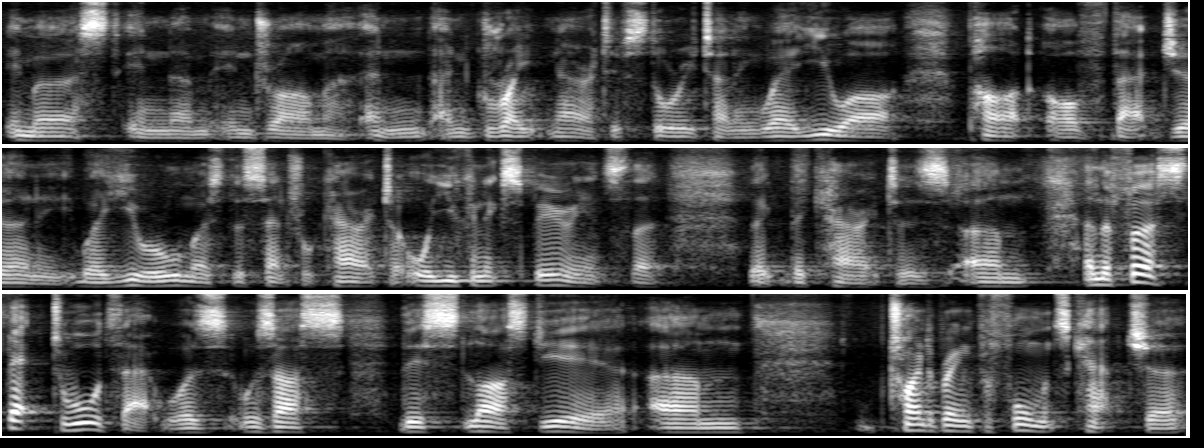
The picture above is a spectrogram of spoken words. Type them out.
immersed in, um, in drama and, and great narrative storytelling where you are part of that journey, where you are almost the central character or you can experience the, the, the characters. Um, and the first step towards that was, was us this last year. Um, trying to bring performance capture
